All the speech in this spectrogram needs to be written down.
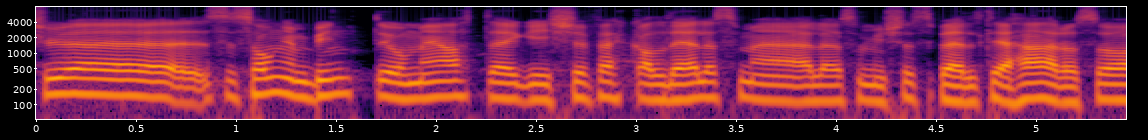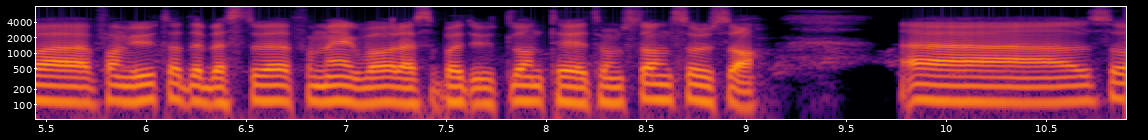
20, Sesongen begynte jo med at jeg ikke fikk aldeles med eller så mye spilletid her. og Så fant vi ut at det beste for meg var å reise på et utlån til Tromsdalen, som du sa. Uh, så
